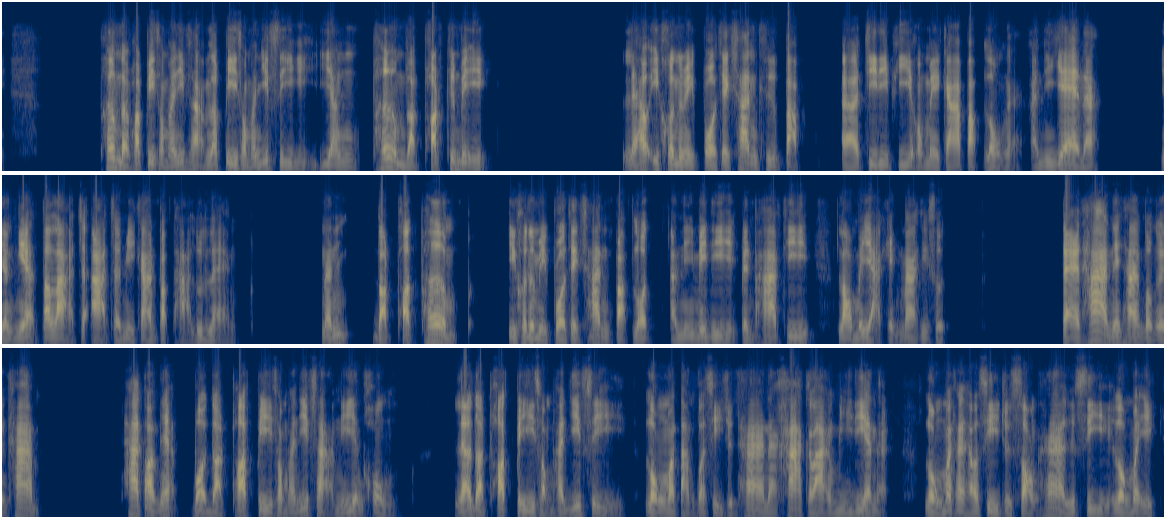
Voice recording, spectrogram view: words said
เพิ่มดอทพอตปี 2023 แล้วปี 2024 ยังเพิ่มดอทพอตขึ้นไปอีก แล้ว economic projection คือปรับเอ่อ GDP ของอเมริกาปรับลงอะ อันนี้แย่นะ อย่างเงี้ยตลาดจะอาจจะมีการปรับฐานรุนแรง นั้นดอทพอตเพิ่ม economic projection ปรับลด อันนี้ไม่ดีเป็นภาพที่เราไม่อยากเห็นมากที่สุด แต่ถ้าในทางตรงกันข้าม ถ้าตอนเนี้ยบอดอทพอตปี 2023 นี้ยังคง แล้วดอทพอตปี 2024 ลงมาต่ำกว่า 4.5 นะ ค่ากลางมีเดียนอะลงมาแถวๆ4.25 หรือ 4 ลงมาอีก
